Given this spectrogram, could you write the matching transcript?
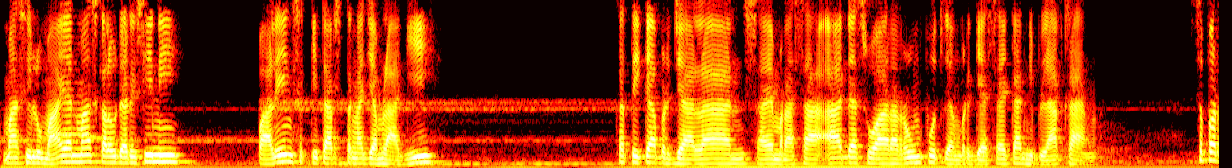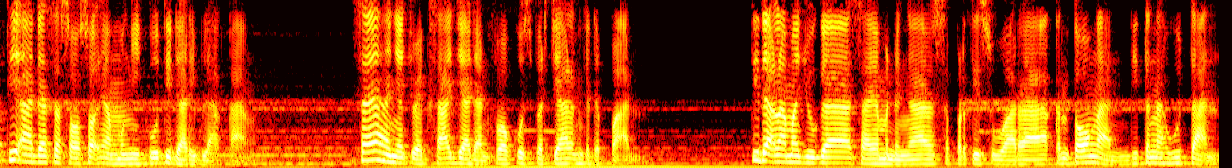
"Masih lumayan, Mas, kalau dari sini. Paling sekitar setengah jam lagi." Ketika berjalan, saya merasa ada suara rumput yang bergesekan di belakang, seperti ada sesosok yang mengikuti dari belakang. Saya hanya cuek saja dan fokus berjalan ke depan. Tidak lama juga saya mendengar seperti suara kentongan di tengah hutan.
